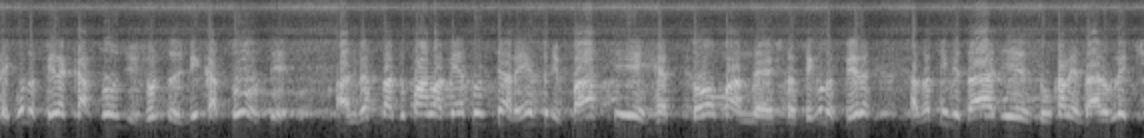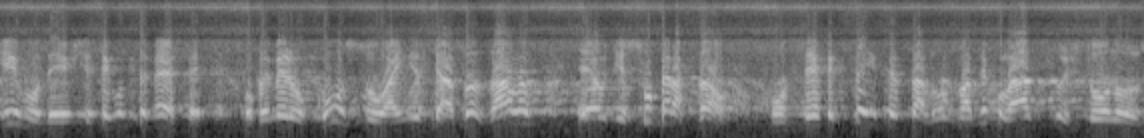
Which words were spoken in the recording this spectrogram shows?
segunda-feira, 14 de julho de 2014. A Universidade do Parlamento Cearense, Unipasse, retoma nesta segunda-feira as atividades do calendário letivo deste segundo semestre. O primeiro curso a iniciar suas aulas é o de superação, com cerca de 600 alunos matriculados nos turnos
